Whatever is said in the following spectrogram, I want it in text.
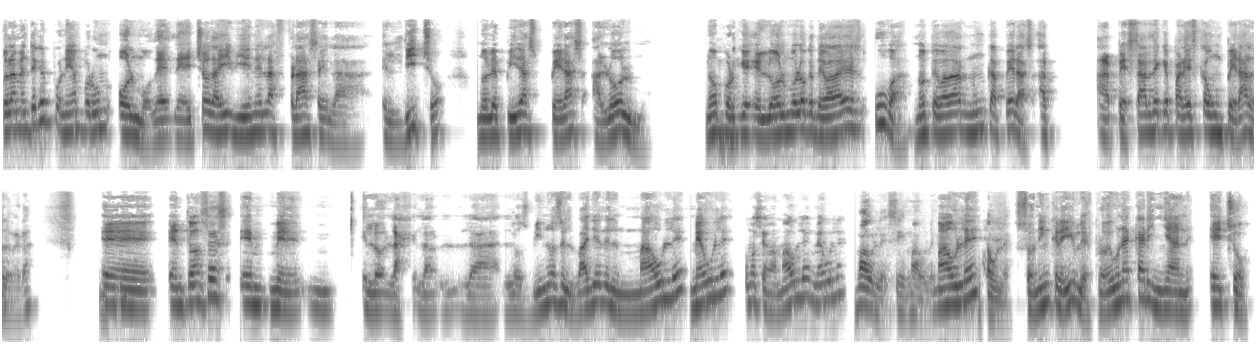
solamente que ponían por un olmo. De, de hecho, de ahí viene la frase, la, el dicho, no le pidas peras al olmo, ¿no? Porque el olmo lo que te va a dar es uva, no te va a dar nunca peras, a, a pesar de que parezca un peral, ¿verdad? Eh, entonces, eh, me- lo- la- la- la- los vinos del Valle del Maule, Meule, ¿cómo se llama? Maule, Meule, Maule, sí, Maule. Maule, Maule. son increíbles. Probé una cariñán hecho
